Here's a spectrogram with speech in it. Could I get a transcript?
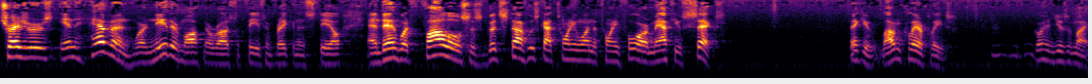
Treasures in heaven where neither moth nor rust thieves can break in and steal. And then what follows is good stuff. Who's got 21 to 24? Matthew 6. Thank you. Loud and clear, please. Go ahead and use the mic.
